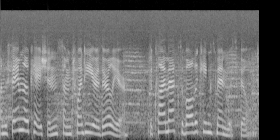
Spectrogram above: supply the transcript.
On the same location, some 20 years earlier, the climax of All the King's Men was filmed.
